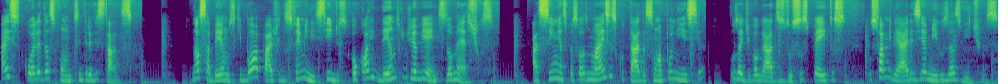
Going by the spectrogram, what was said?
a escolha das fontes entrevistadas. Nós sabemos que boa parte dos feminicídios ocorre dentro de ambientes domésticos. Assim, as pessoas mais escutadas são a polícia, os advogados dos suspeitos, os familiares e amigos das vítimas.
